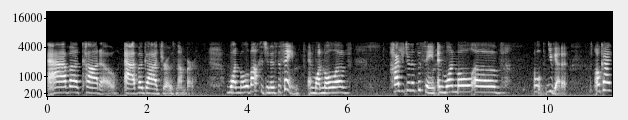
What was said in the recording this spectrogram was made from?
Avocado. Avogadro's number. One mole of oxygen is the same, and one mole of hydrogen is the same, and one mole of, well, you get it. Okay?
